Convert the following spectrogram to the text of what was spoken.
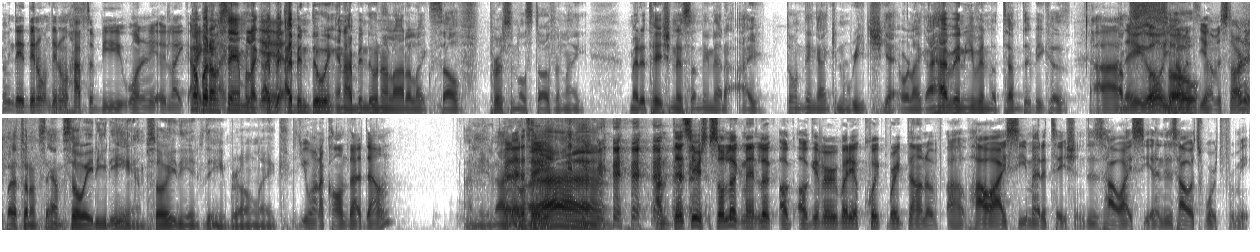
I mean they, they don't they don't have to be one of like No, I- but I'm I- saying, but like yeah, I've, been, yeah. I've been doing, and I've been doing a lot of like self personal stuff, and like meditation is something that I don't think I can reach yet, or like I haven't even attempted because. Ah, I'm there you go. you, so- haven't, you haven't started. But that's what I'm saying. I'm so ADD. I'm so ADHD, bro. Like, Do you want to calm that down? I mean, I Meditate. ah. I'm dead serious. So look, man, look, I'll, I'll give everybody a quick breakdown of, of how I see meditation. This is how I see it, and this is how it's worked for me.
